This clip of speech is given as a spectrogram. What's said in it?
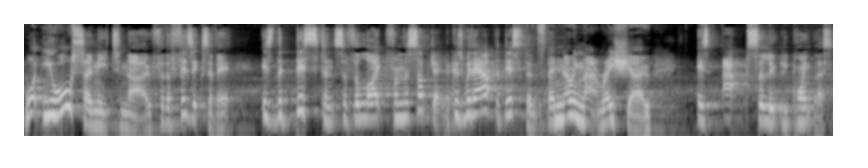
what you also need to know for the physics of it is the distance of the light from the subject because without the distance, then knowing that ratio is absolutely pointless.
